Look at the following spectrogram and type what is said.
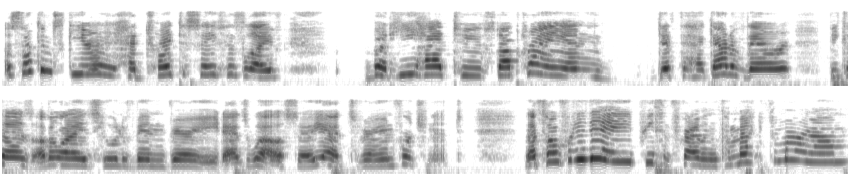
A second skier had tried to save his life, but he had to stop trying and get the heck out of there because otherwise he would have been buried as well. So, yeah, it's very unfortunate. That's all for today. Please subscribe and come back tomorrow.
